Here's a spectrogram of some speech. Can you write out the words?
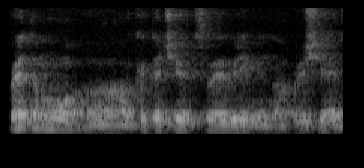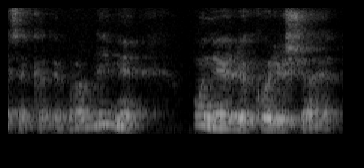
Поэтому, э, когда человек своевременно обращается к этой проблеме, он ее легко решает.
